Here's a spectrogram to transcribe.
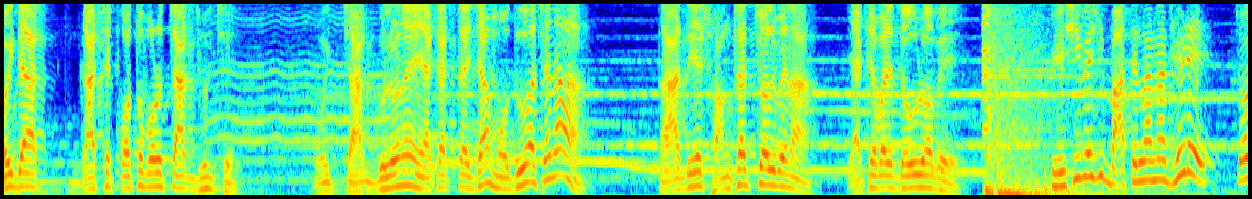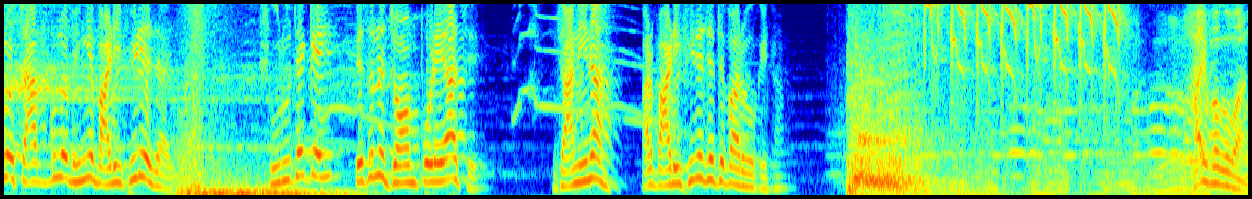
ওই দেখ, গাছে কত বড় চাক ঝুলছে। ওই চাকগুলো না, এক একটায় যা মধু আছে না, তা দিয়ে সংসার চলবে না, একেবারে দৌড়বে। বেশি বেশি বাতেলানা ঝেড়ে চলো চাকগুলো ভেঙে বাড়ি ফিরে যাই। শুরু থেকেই পেছনে জম পড়ে আছে। জানি না আর বাড়ি ফিরে যেতে পারব কিনা। হাই ভগবান,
